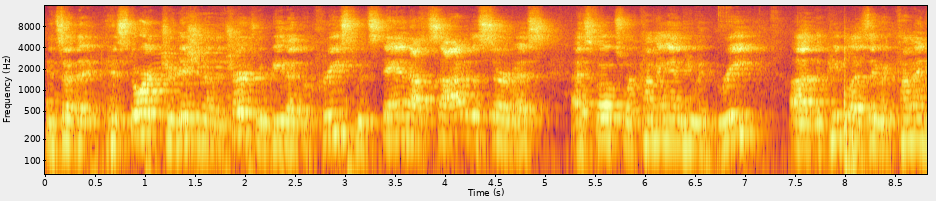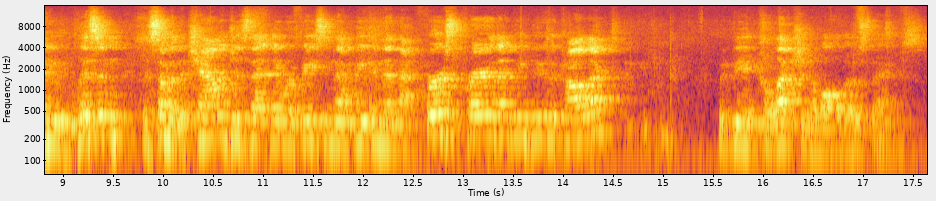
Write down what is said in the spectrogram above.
And so the historic tradition of the church would be that the priest would stand outside of the service as folks were coming in. He would greet uh, the people as they would come in. He would listen to some of the challenges that they were facing that week. And then that first prayer that we do, the collect, would be a collection of all those things.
